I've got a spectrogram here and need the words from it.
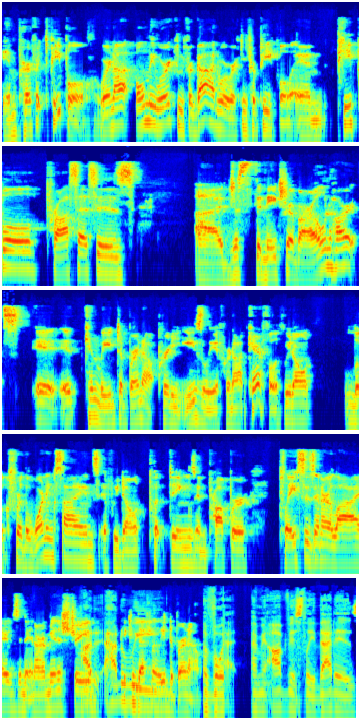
imperfect people. We're not only working for God, we're working for people and people, processes, uh, just the nature of our own hearts, it, it can lead to burnout pretty easily if we're not careful. If we don't look for the warning signs, if we don't put things in proper places in our lives and in our ministry, How do, how do it can we definitely lead to burnout. avoid that? I mean, obviously, that is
